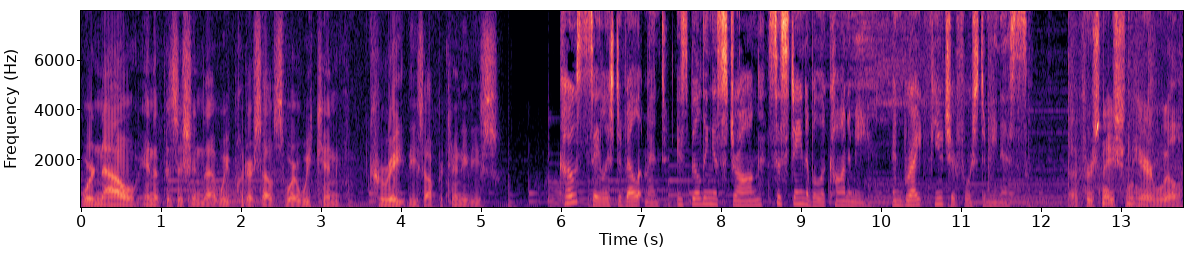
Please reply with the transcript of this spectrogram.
We're now in a position that we put ourselves where we can create these opportunities Coast Salish Development is building a strong, sustainable economy and bright future for Stz'uminus. Uh, First Nation here will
